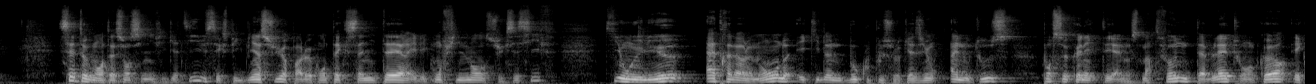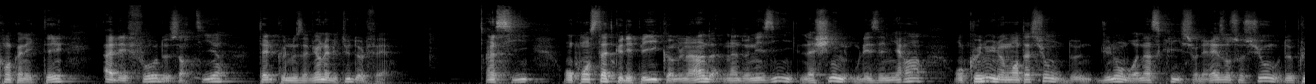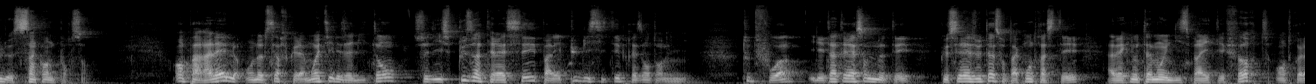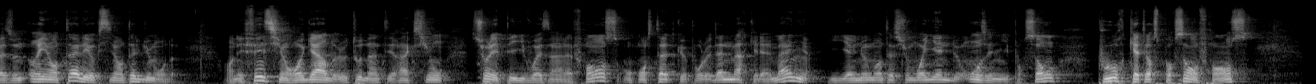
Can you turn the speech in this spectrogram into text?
Cette augmentation significative s'explique bien sûr par le contexte sanitaire et les confinements successifs qui ont eu lieu à travers le monde et qui donnent beaucoup plus l'occasion à nous tous pour se connecter à nos smartphones, tablettes ou encore écrans connectés, à défaut de sortir tel que nous avions l'habitude de le faire. Ainsi, on constate que des pays comme l'Inde, l'Indonésie, la Chine ou les Émirats ont connu une augmentation du nombre d'inscrits sur les réseaux sociaux de plus de 50%. En parallèle, on observe que la moitié des habitants se disent plus intéressés par les publicités présentes en ligne. Toutefois, il est intéressant de noter que ces résultats sont à contraster, avec notamment une disparité forte entre la zone orientale et occidentale du monde. En effet, si on regarde le taux d'interaction sur les pays voisins à la France, on constate que pour le Danemark et l'Allemagne, il y a une augmentation moyenne de 11,5% pour 14% en France.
